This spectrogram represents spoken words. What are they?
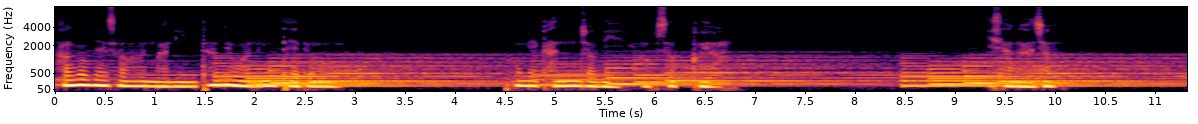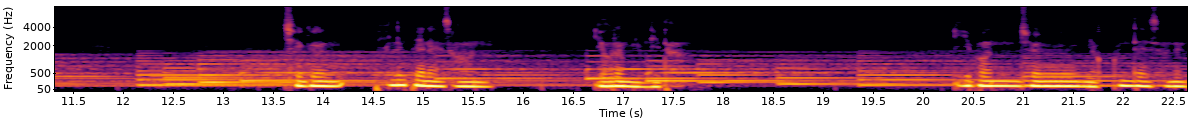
한국에선 많이 다녀왔는데도 봄에 간 적이 없었고요. 이상하죠? 지금 필리핀에선 여름입니다. 이번 주 몇 군데에서는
